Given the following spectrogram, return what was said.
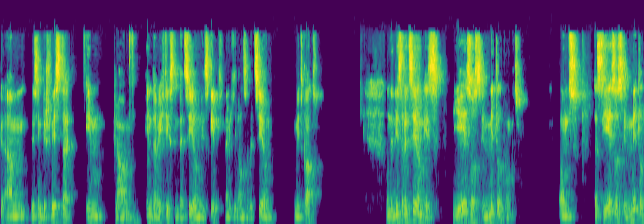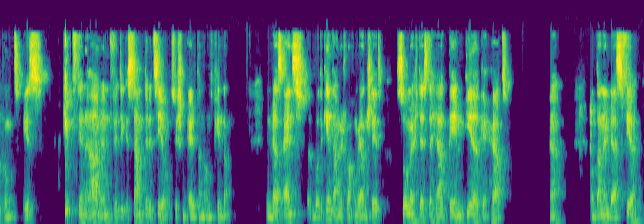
Ähm, wir sind Geschwister im Glauben, in der wichtigsten Beziehung, die es gibt, nämlich in unserer Beziehung mit Gott. Und in dieser Beziehung ist Jesus im Mittelpunkt. Und dass Jesus im Mittelpunkt ist, gibt den Rahmen für die gesamte Beziehung zwischen Eltern und Kindern. In Vers 1, wo die Kinder angesprochen werden, steht, so möchte es der Herr, dem ihr gehört. Ja? Und dann in Vers 4,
